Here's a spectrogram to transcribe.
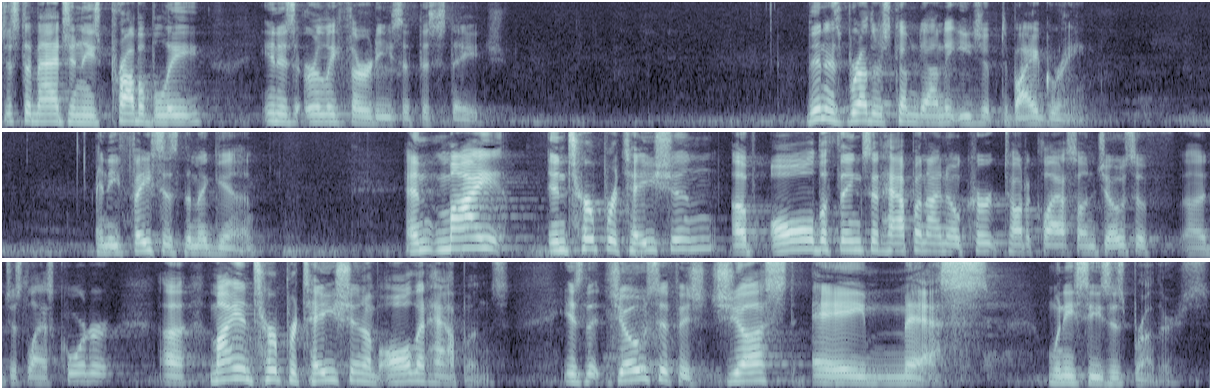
just imagine he's probably in his early 30s at this stage. Then his brothers come down to Egypt to buy grain, and he faces them again. And my interpretation of all the things that happened, I know Kirk taught a class on Joseph uh, just last quarter. uh, my interpretation of all that happens is that Joseph is just a mess when he sees his brothers.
